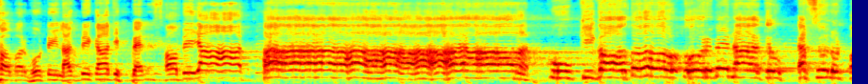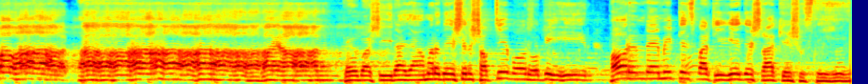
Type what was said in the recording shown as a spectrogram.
সবার ভোটে লাগবে কাজ ব্যালেন্স হবে আর। আর অ্যাবসলুট পাওয়ার প্রবাসীরা আমার দেশের সবচেয়ে বড় বীর। ফরেন রেমিটেন্স পাঠিয়ে দেশ রাখে সুস্থির।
